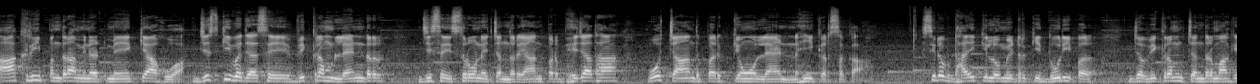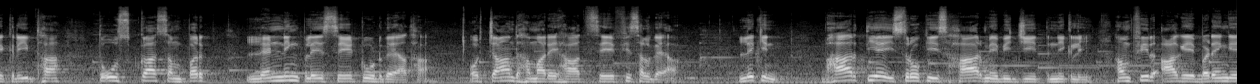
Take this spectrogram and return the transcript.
आखिरी पंद्रह मिनट में क्या हुआ, जिसकी वजह से विक्रम लैंडर, जिसे इसरो ने चंद्रयान पर भेजा था, वो चाँद पर क्यों लैंड नहीं कर सका? सिर्फ़ ढाई किलोमीटर की दूरी पर जब विक्रम चंद्रमा के करीब था तो उसका संपर्क लैंडिंग प्लेस से टूट गया था और चाँद हमारे हाथ से फिसल गया। लेकिन भारतीय इसरो की इस हार में भी जीत निकली। हम फिर आगे बढ़ेंगे।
